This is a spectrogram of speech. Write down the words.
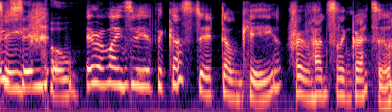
So me. simple. It reminds me of the custard donkey from Hansel and Gretel.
